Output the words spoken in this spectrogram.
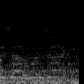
That? What's that? I,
